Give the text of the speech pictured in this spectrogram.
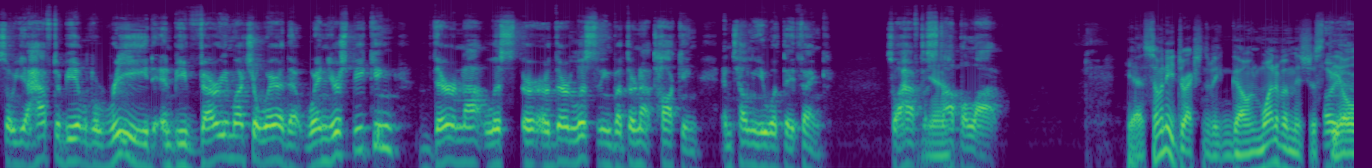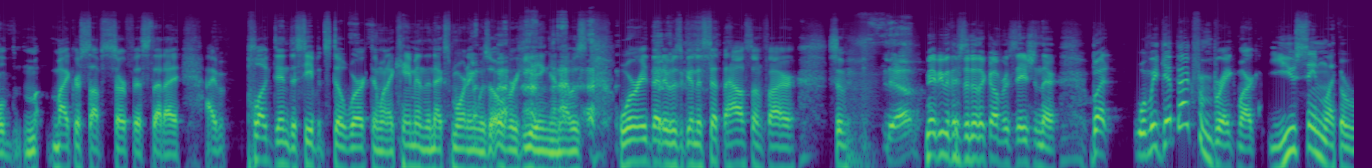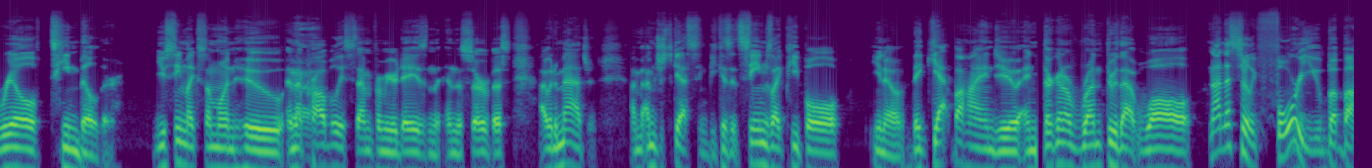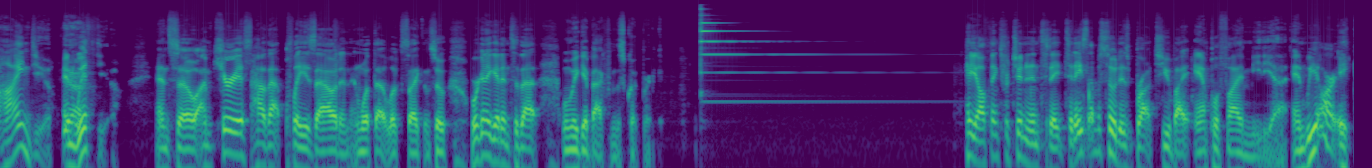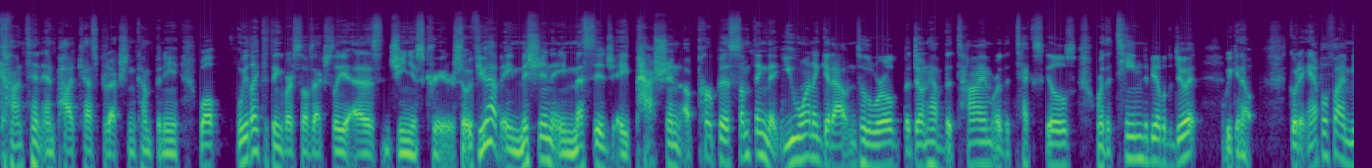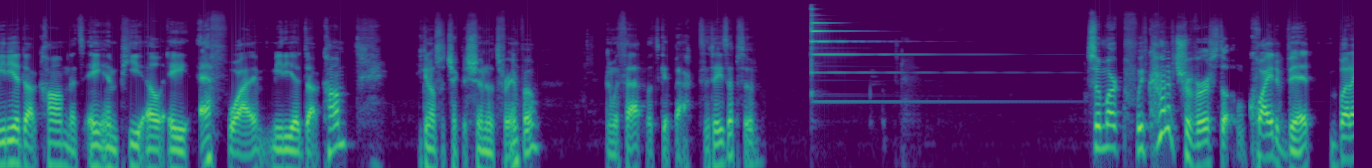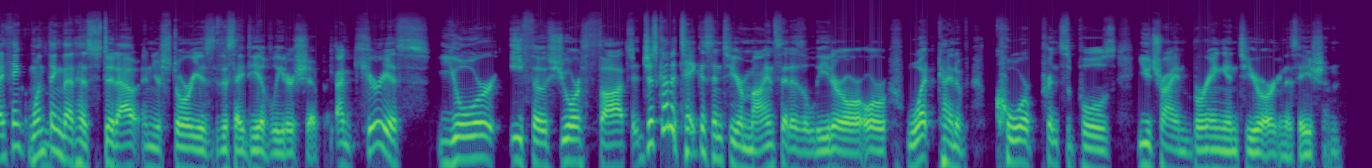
So you have to be able to read and be very much aware that when you're speaking, they're not list or, they're listening, but they're not talking and telling you what they think. So I have to yeah. stop a lot. Yeah, so many directions we can go, and one of them is just oh, the yeah. old M- Microsoft Surface that I I plugged in to see if it still worked, and when I came in the next morning, was overheating, and I was worried that it was going to set the house on fire. So yeah, maybe there's another conversation there. But when we get back from break, Mark, you seem like a real team builder. You seem like someone who, and yeah. that probably stemmed from your days in the in the service. I would imagine. I'm, I'm just guessing because it seems like people you know, they get behind you and they're going to run through that wall, not necessarily for you, but behind you and yeah. with you. And so I'm curious how that plays out and, and what that looks like. And so we're going to get into that when we get back from this quick break. Hey, y'all, thanks for tuning in today. Today's episode is brought to you by Amplafy Media, and we are a content and podcast production company. Well, we like to think of ourselves actually as genius creators. So if you have a mission, a message, a passion, a purpose, something that you want to get out into the world, but don't have the time or the tech skills or the team to be able to do it, we can help. Go to amplafymedia.com. That's A M P L A F Y media.com. You can also check the show notes for info. And with that, let's get back to today's episode. So, Mark, we've kind of traversed quite a bit, but I think one mm-hmm. thing that has stood out in your story is this idea of leadership. I'm curious your ethos, your thoughts. Just kind of take us into your mindset as a leader or, or what kind of core principles you try and bring into your organization.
